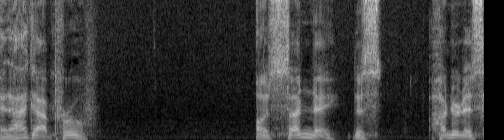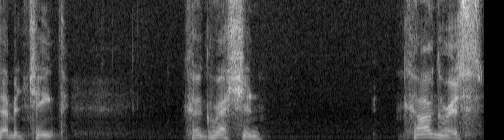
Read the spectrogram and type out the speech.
And I got proof. On Sunday, this 117th Congression Congress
